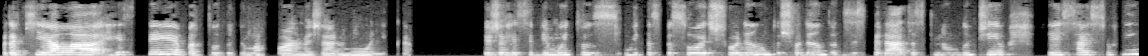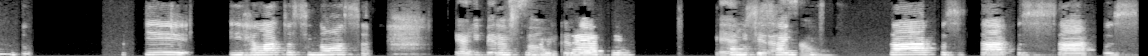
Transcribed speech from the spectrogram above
para que ela receba tudo de uma forma já harmônica. Eu já recebi muitos, muitas pessoas chorando, chorando, desesperadas, que não, não tinham, e aí sai sorrindo porque e relato assim, nossa, é a liberação, né? leve, é, é como se sacos e sacos e sacos.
